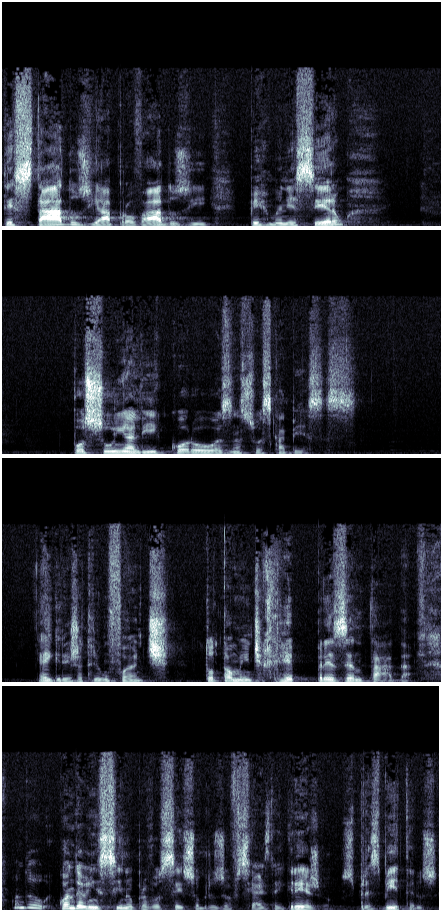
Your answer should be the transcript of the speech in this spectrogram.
testados e aprovados e permaneceram, possuem ali coroas nas suas cabeças. E a igreja triunfante, totalmente representada. Quando, quando eu ensino para vocês sobre os oficiais da igreja, os presbíteros,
